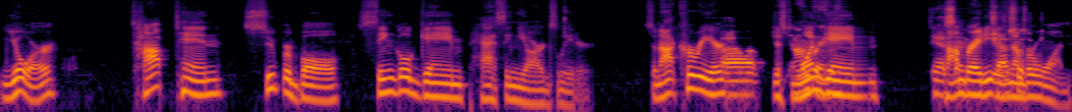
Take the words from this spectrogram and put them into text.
your top 10 Super Bowl single game passing yards leader. So, not career, Uh, just Tom one Brady. game yeah, Tom sorry. Brady is number was- one,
